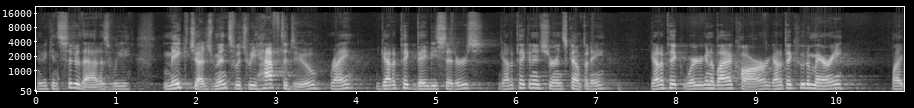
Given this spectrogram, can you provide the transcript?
And we consider that as we make judgments, which we have to do, right? You got to pick babysitters, you got to pick an insurance company, you got to pick where you're going to buy a car, you got to pick who to marry. Like,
